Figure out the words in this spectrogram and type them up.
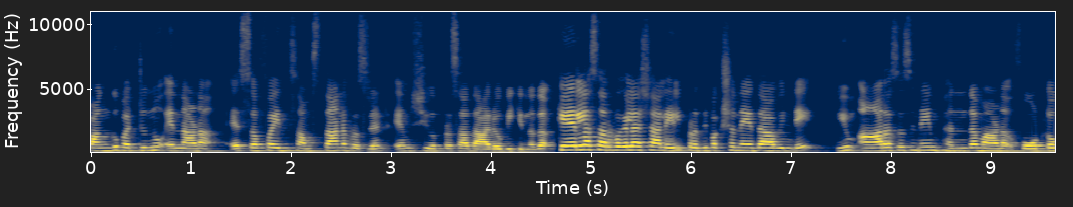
പങ്ക് പറ്റുന്നു എന്നാണ് എസ് എഫ് ഐ സംസ്ഥാന പ്രസിഡന്റ് എം ശിവപ്രസാദ് ആരോപിക്കുന്നത്. കേരള സർവകലാശാലയിൽ പ്രതിപക്ഷ നേതാവിന്റെ യും ആർ എസ് എസിന്റെയും ബന്ധമാണ് ഫോട്ടോ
